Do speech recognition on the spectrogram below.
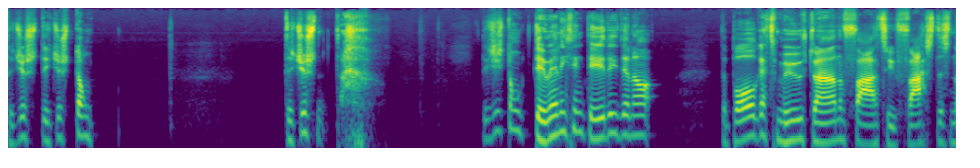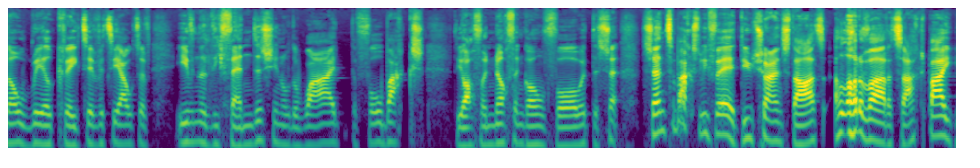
They just they just don't they just they just don't do anything, do they? They're not the ball gets moved around and far too fast. There's no real creativity out of even the defenders. You know, the wide, the fullbacks, they offer nothing going forward. The centre backs, to be fair, do try and start a lot of our attacks by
